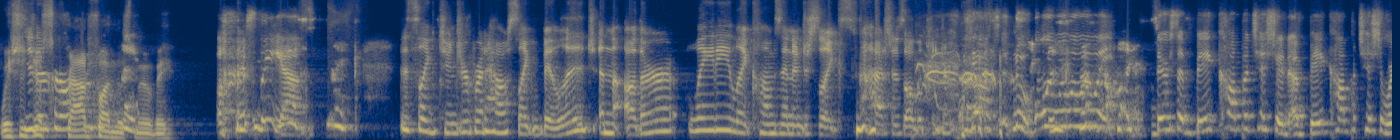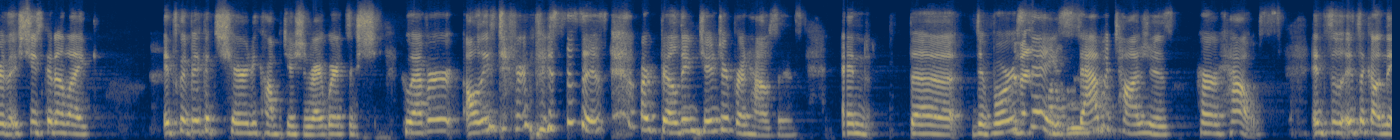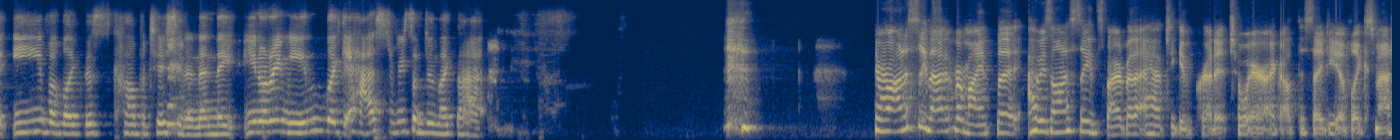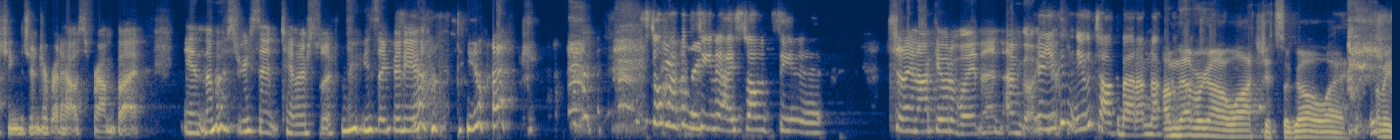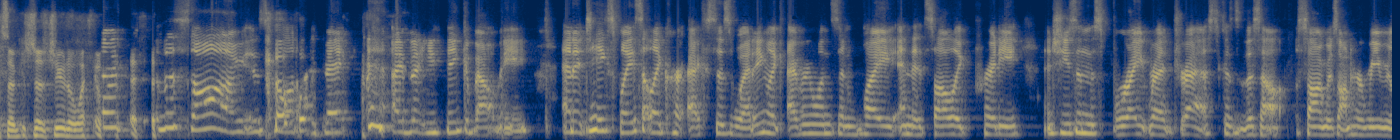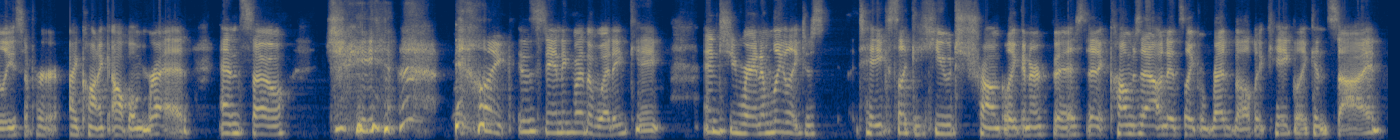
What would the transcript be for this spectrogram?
We should Yeah, just there's also crowdfund this movie. honestly yeah It's like this like gingerbread house like village, and the other lady like comes in and just like smashes all the gingerbread. yes no wait wait wait wait wait there's a big competition, a big competition where that she's gonna like, it's gonna be like a charity competition, right? Where it's like sh- whoever, all these different businesses are building gingerbread houses, and the divorcee sabotages her house, and so it's like on the eve of like this competition, and then they, you know what I mean? Like it has to be something like that. Honestly, that reminds but I was honestly inspired by that. I have to give credit to where I got this idea of like smashing the gingerbread house from. But in the most recent Taylor Swift music video, like Still haven't seen it. I still haven't seen it. Should I not give it away then? I'm going No, you can you can talk about it. I'm not. I'm gonna never gonna watch it, so go away. I mean, so so shoot away. So the song is called I Bet I Bet You Think About Me. And it takes place at like her ex's wedding. Like everyone's in white and it's all like pretty. And she's in this bright red dress because this al- song was on her re-release of her iconic album Red. And so she like is standing by the wedding cake and she randomly like just takes like a huge trunk like in her fist and it comes out and it's like a red velvet cake like inside.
